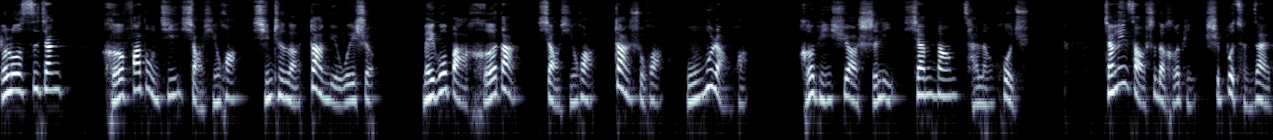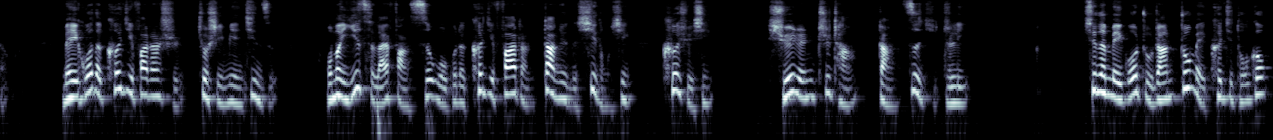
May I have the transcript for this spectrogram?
俄罗斯将核发动机小型化，形成了战略威慑。美国把核弹小型化、战术化、无污染化。和平需要实力相当才能获取。祥林嫂式的和平是不存在的。美国的科技发展史就是一面镜子，我们以此来反思我国的科技发展战略的系统性、科学性。学人之长，长自己之力。现在美国主张中美科技脱钩。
